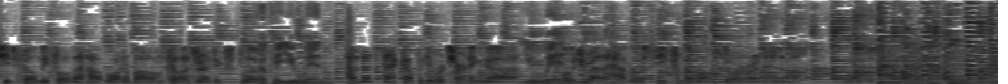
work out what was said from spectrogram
She'd fill me full of that hot water bottle until I was ready to explode. Okay, you win. How does that stack up with your returning, uh... You win. What would you rather have, a receipt from the wrong store or an enema? What is it?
